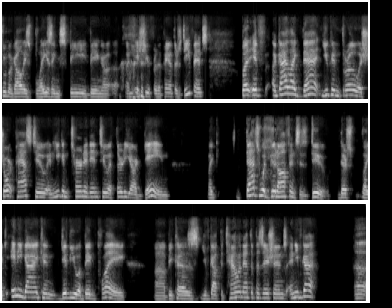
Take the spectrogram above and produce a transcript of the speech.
Fumagalli's blazing speed being a, an issue for the Panthers defense. But if a guy like that you can throw a short pass to and he can turn it into a 30 yard gain, like that's what good offenses do. There's like any guy can give you a big play uh, because you've got the talent at the positions and you've got uh,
